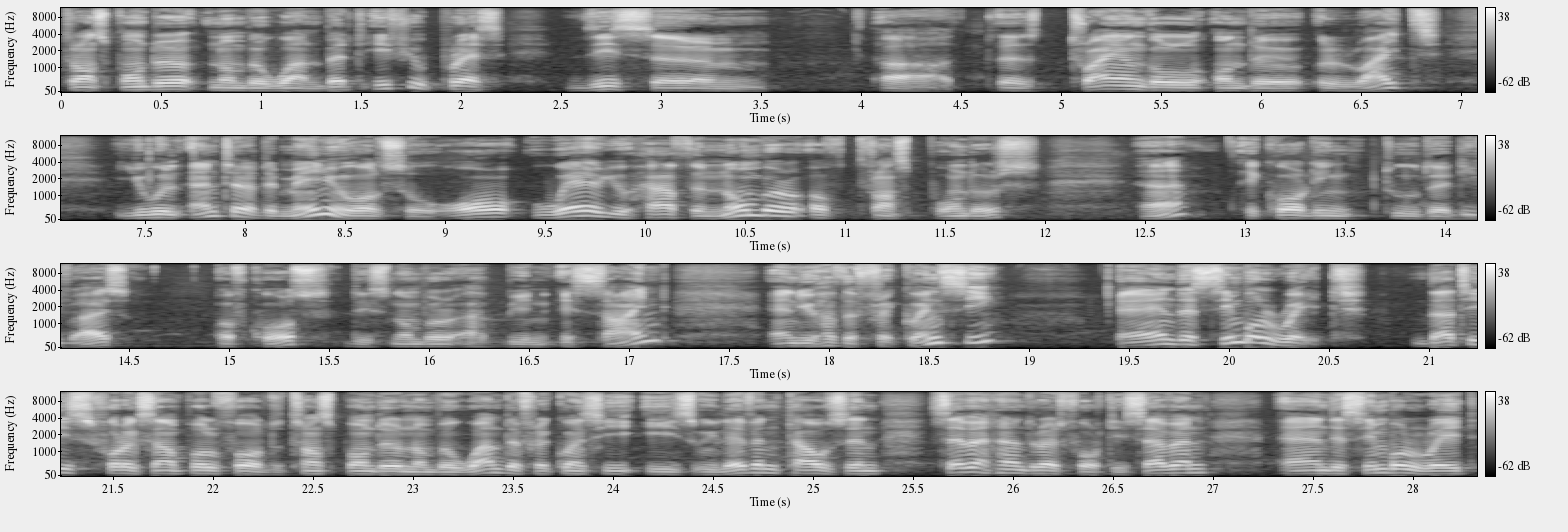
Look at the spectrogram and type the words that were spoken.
transponder number one. But if you press this um, uh, triangle on the right, you will enter the menu also, or where you have the number of transponders uh, according to the device. Of course, this number have been assigned, and you have the frequency and the symbol rate. That is, for example, for the transponder number one, the frequency is 11,747 and the symbol rate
